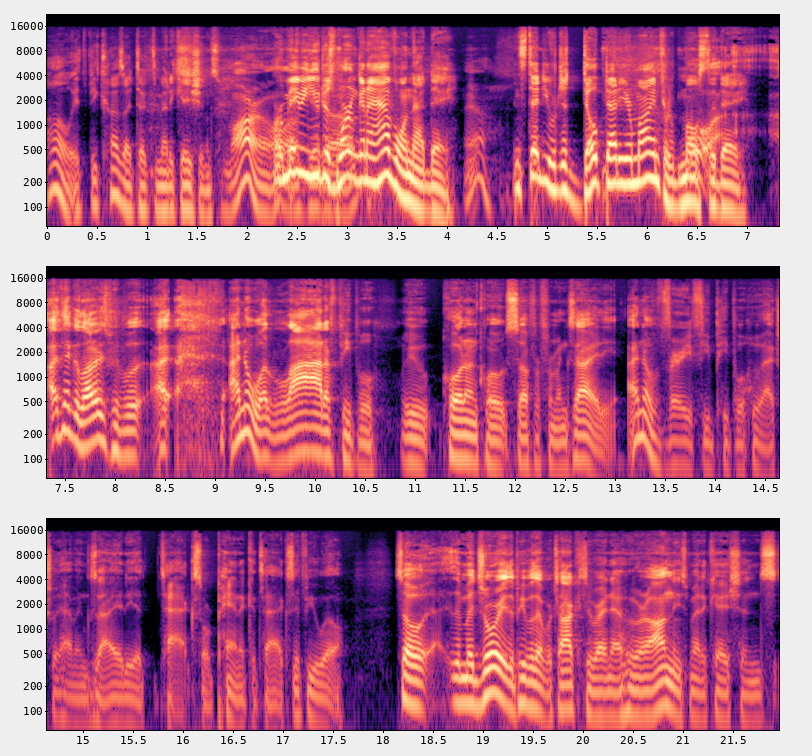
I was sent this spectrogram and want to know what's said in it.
Oh, it's because I took the medication Tomorrow, Or maybe you just weren't going to have one that day. Yeah. Instead, you were just doped out of your mind for most of the day. I think a lot of these people. I I know a lot of people who quote unquote suffer from anxiety. I know very few people who actually have anxiety attacks or panic attacks, if you will. So the majority of the people that we're talking to right now who are on these medications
